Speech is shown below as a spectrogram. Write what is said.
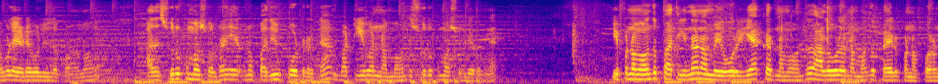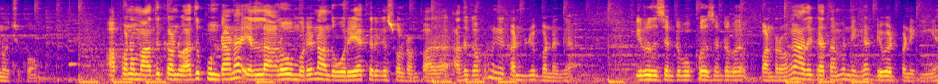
எவ்வளோ இடைவெளியில் பண்ணணும் அதை சுருக்கமாக சொல்கிறேன் ஏற்கனவே பதிவு போட்டிருக்கேன். பட் ஈவன் நம்ம வந்து சுருக்கமாக சொல்லிடுங்க. இப்போ நம்ம வந்து பார்த்திங்கன்னா நம்ம ஒரு ஏக்கர் நம்ம வந்து அளவில் நம்ம வந்து பயிர் பண்ண போகிறோம்னு வச்சுப்போம் அப்போ நம்ம அதுக்கான அதுக்கு உண்டான எல்லா அளவு முறையும் நான் அந்த ஒரு ஏக்கருக்கு சொல்கிறேன் பா அதுக்கப்புறம் நீங்கள் கண்டினியூ பண்ணுங்கள் இருபது சென்ட் முப்பது சென்ட் பண்ணுறவங்க அதுக்கேற்ற மாதிரி நீங்கள் டிவைட் பண்ணிக்கிங்க.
